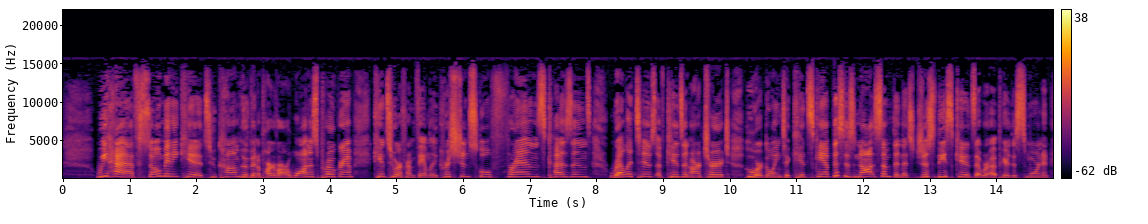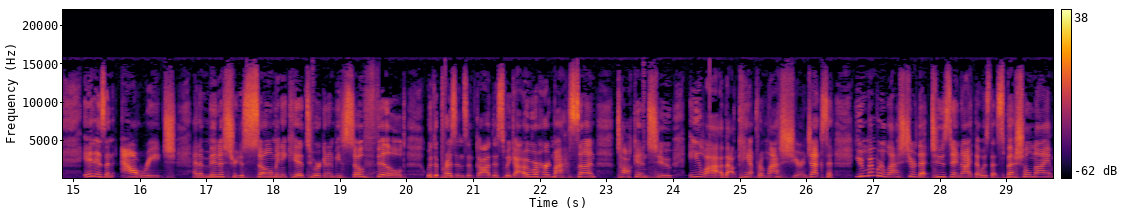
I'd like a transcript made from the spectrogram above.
We have so many kids who come who have been a part of our Awanas program, kids who are from Family Christian School, friends, cousins, relatives of kids in our church who are going to kids camp. This is not something that's just these kids that were up here this morning. It is an outreach and a ministry to so many kids who are going to be so filled with the presence of God this week. I overheard my son talking to Eli about camp from last year, and Jack said, You remember last year that Tuesday night that was that special night?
